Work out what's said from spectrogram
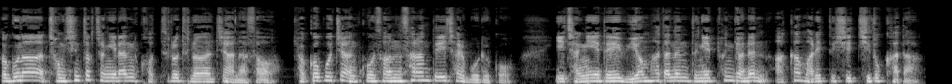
더구나 정신적 장애란 겉으로 드러나지 않아서 겪어보지 않고선 사람들이 잘 모르고 이 장애에 대해 위험하다는 등의 편견은 아까 말했듯이 지독하다.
